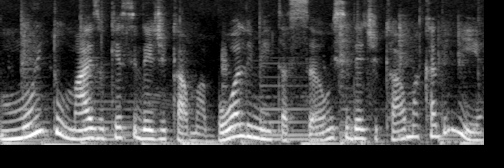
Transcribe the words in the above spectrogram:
muito mais do que se dedicar a uma boa alimentação e se dedicar a uma academia.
